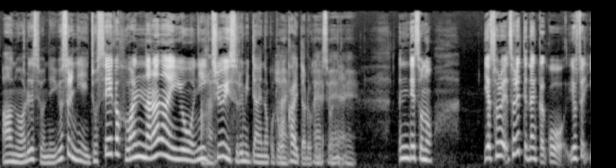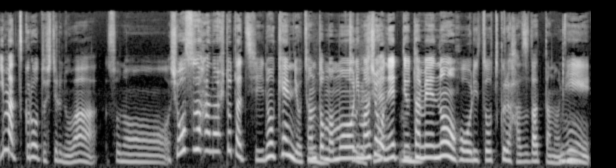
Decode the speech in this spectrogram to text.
あのあれですよね。要するに女性が不安にならないようにはい。注意するみたいなことが書いてあるわけですよね。えええ。でそのいやそれそれってなんかこう要するに今作ろうとしてるのはその少数派の人たちの権利をちゃんと守りましょうねっていうための法律を作るはずだったのに、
